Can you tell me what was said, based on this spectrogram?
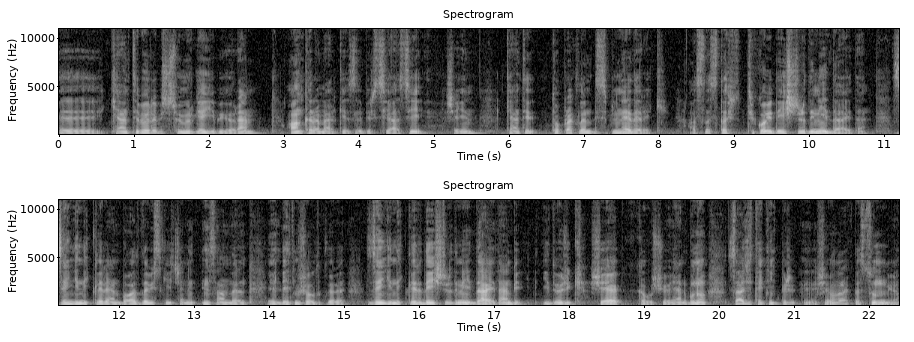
e, kenti böyle bir sömürge gibi gören Ankara merkezli bir siyasi şeyin kenti topraklarını disipline ederek aslında statükoyu değiştirdiğini iddia eden zenginlikleri yani boğazda viski içen insanların elde etmiş oldukları zenginlikleri değiştirdiğini iddia eden bir ideolojik şeye kavuşuyor. Yani bunu sadece teknik bir e, şey olarak da sunmuyor.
